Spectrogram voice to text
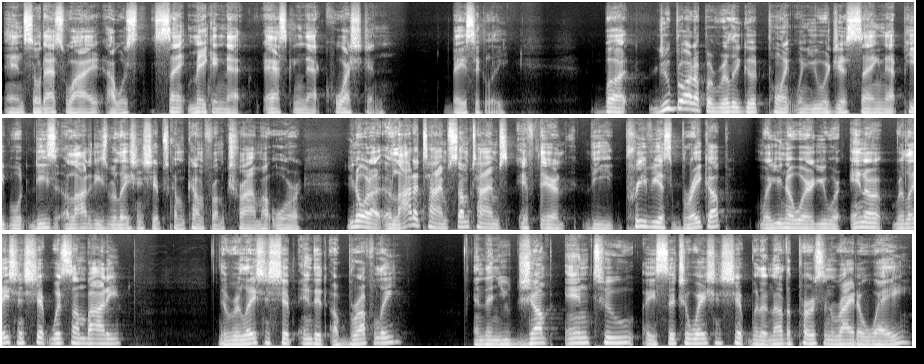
And so that's why I was saying, making that, asking that question, basically. But you brought up a really good point when you were just saying that people, these, a lot of these relationships can come from trauma or, you know what, a lot of times, sometimes if they're the previous breakup, where, you know, where you were in a relationship with somebody, the relationship ended abruptly, and then you jump into a situationship with another person right away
